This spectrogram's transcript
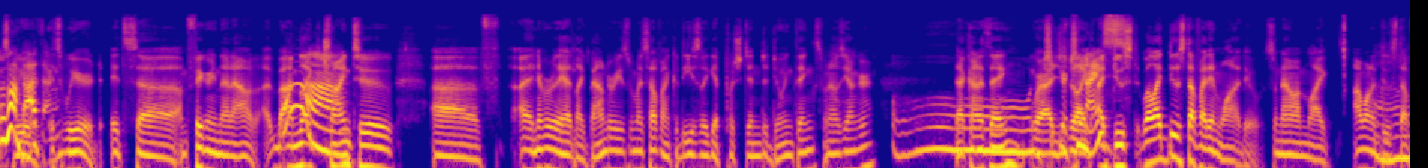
It's not bad weird. thing. It's weird. It's uh I'm figuring that out. I'm Ah. like trying to uh I never really had like boundaries with myself. I could easily get pushed into doing things when I was younger. Oh, That kind of thing where I just be like nice? I do st- well I do stuff I didn't want to do. So now I'm like I want to do stuff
